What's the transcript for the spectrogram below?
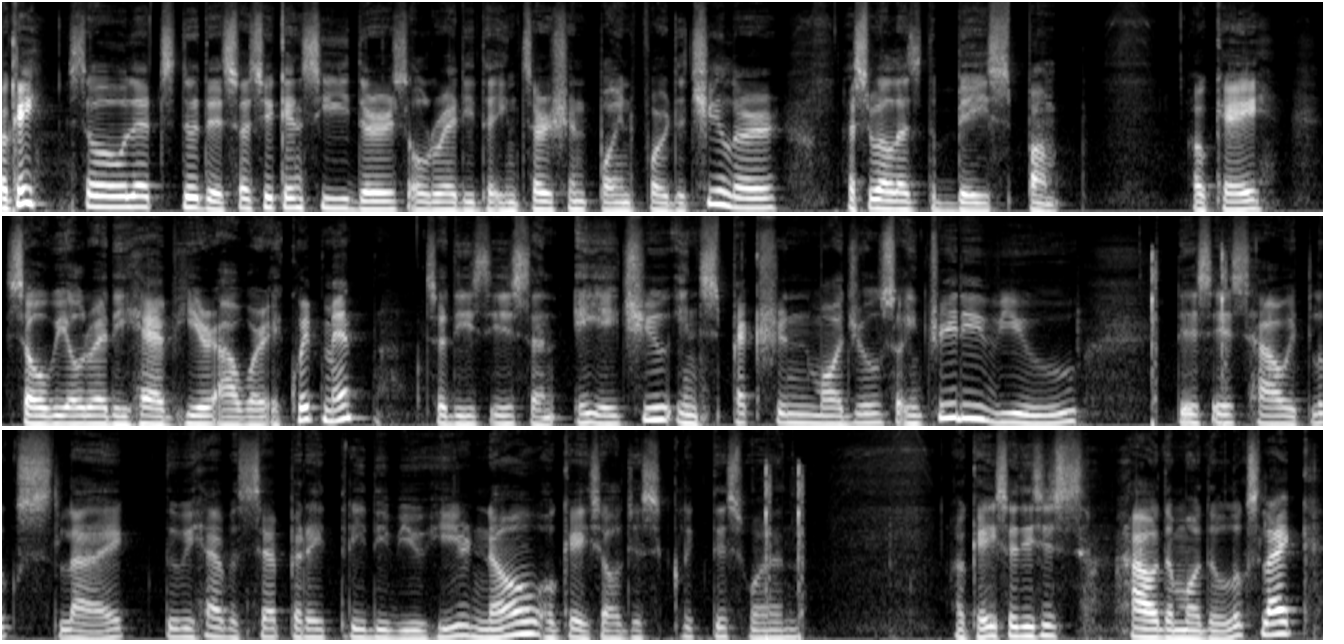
Okay, so let's do this. As you can see, there's already the insertion point for the chiller as well as the base pump. Okay, so we already have here our equipment. So this is an AHU inspection module. So in 3D view, this is how it looks like. Do we have a separate 3D view here? No? Okay, so I'll just click this one. Okay, so this is how the model looks like.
